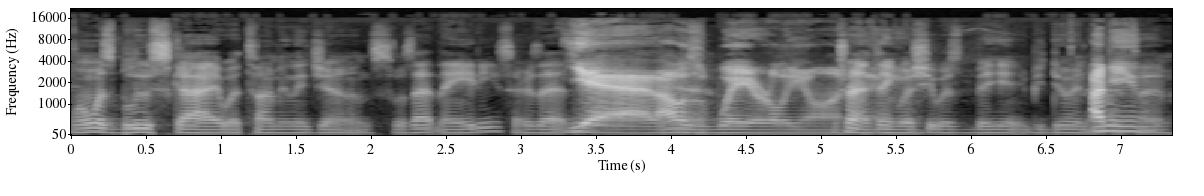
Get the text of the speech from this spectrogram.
when was Blue Sky with Tommy Lee Jones. Was that in the eighties or is that? yeah, that was way early on. I'm trying to think mean- what she was be, be doing. At I mean,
